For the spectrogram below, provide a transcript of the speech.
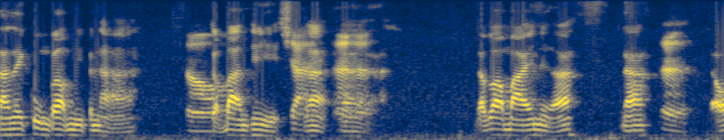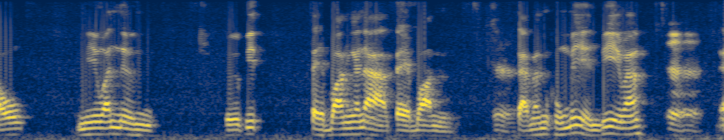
นั้นไอ้กุ้งก็มีปัญหาอ๋อกับบ้านพี่ใช่นะอ่าอ่าแล้วก็มาไอ้เหนือนะอ่าแล้วมีวันหนึ่งคือพี่เตะบอลกันอะเตะบอล อ่าแต่มันคงไม่เห็นพี่มั้งอ่า อ่าเอ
